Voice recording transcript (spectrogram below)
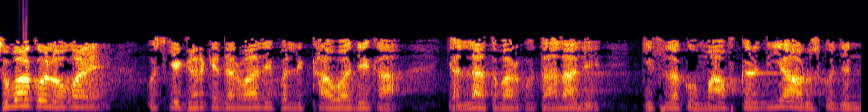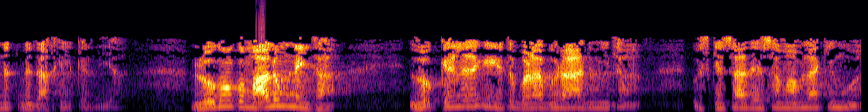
صبح کو لوگوں نے اس کے گھر کے دروازے پر لکھا ہوا دیکھا کہ اللہ تبارک و تعالیٰ نے کفلا کو معاف کر دیا اور اس کو جنت میں داخل کر دیا۔ لوگوں کو معلوم نہیں تھا۔ لوگ کہنے لگے کہ یہ تو بڑا برا آدمی تھا۔ اس کے ساتھ ایسا معاملہ کیوں ہوا؟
